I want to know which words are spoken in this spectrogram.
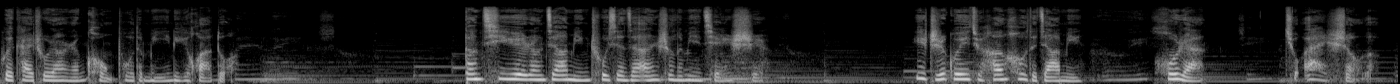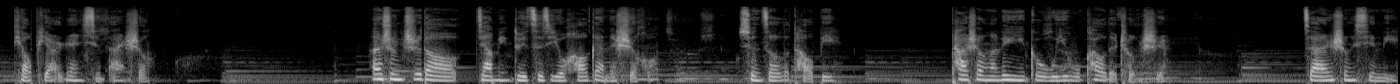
会开出让人恐怖的迷离花朵。当七月让佳明出现在安生的面前时，一直规矩憨厚的佳明，忽然就爱上了调皮而任性的安生。安生知道佳明对自己有好感的时候，选择了逃避。踏上了另一个无依无靠的城市，在安生心里，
